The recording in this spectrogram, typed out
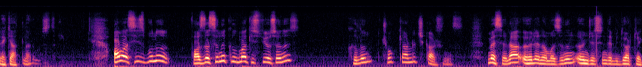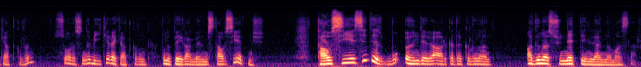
rekatlarımızdır. Ama siz bunu fazlasını kılmak istiyorsanız kılın çok karlı çıkarsınız. Mesela öğle namazının öncesinde bir dört rekat kılın. Sonrasında bir iki rekat kılın. Bunu peygamberimiz tavsiye etmiş. Tavsiyesidir bu önde ve arkada kılınan adına sünnet denilen namazlar.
